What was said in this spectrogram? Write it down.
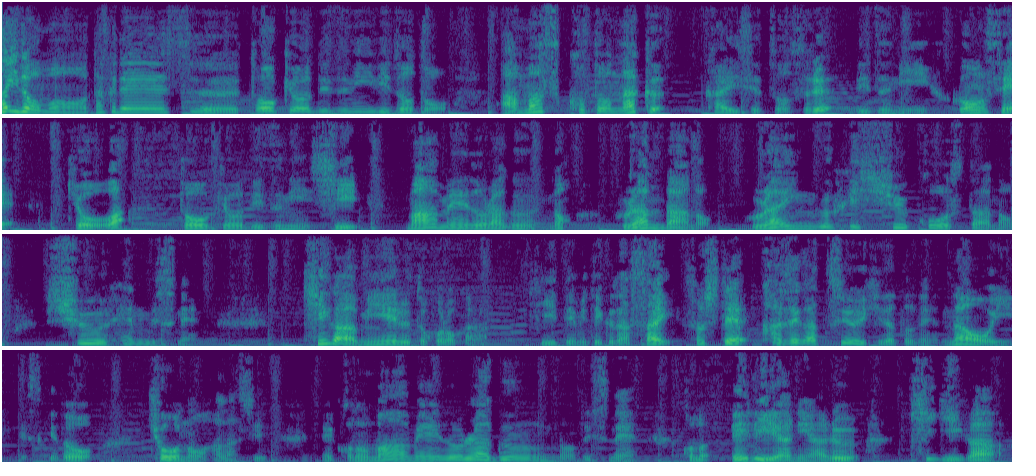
はいどうも、タクです。東京ディズニーリゾートを余すことなく解説をするディズニー副音声。今日は東京ディズニーシーマーメイドラグーンのフランダーのフライングフィッシュコースターの周辺ですね。木が見えるところから聞いてみてください。そして風が強い日だとね、なおいいんですけど、今日のお話、このマーメイドラグーンのですね、このエリアにある木々が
